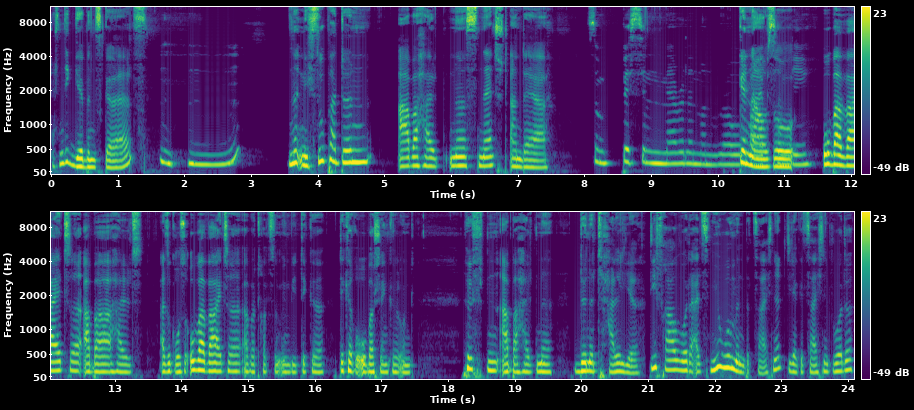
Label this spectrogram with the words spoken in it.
Das sind die Gibbons Girls. Mhm. Ne, nicht super dünn, aber halt ne snatched an der so ein bisschen Marilyn Monroe. Genau, so Oberweite, aber halt, also große Oberweite, aber trotzdem irgendwie dicke, dickere Oberschenkel und Hüften, aber halt eine dünne Taille. Die Frau wurde als New Woman bezeichnet, die da gezeichnet wurde,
